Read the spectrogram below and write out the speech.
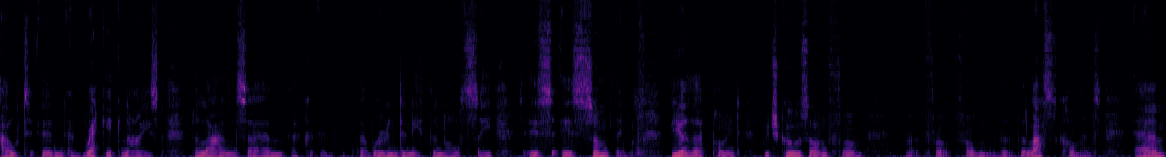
out and, and recognised the lands um, that were underneath the North Sea is is something. The other point, which goes on from from, from the, the last comment, um,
